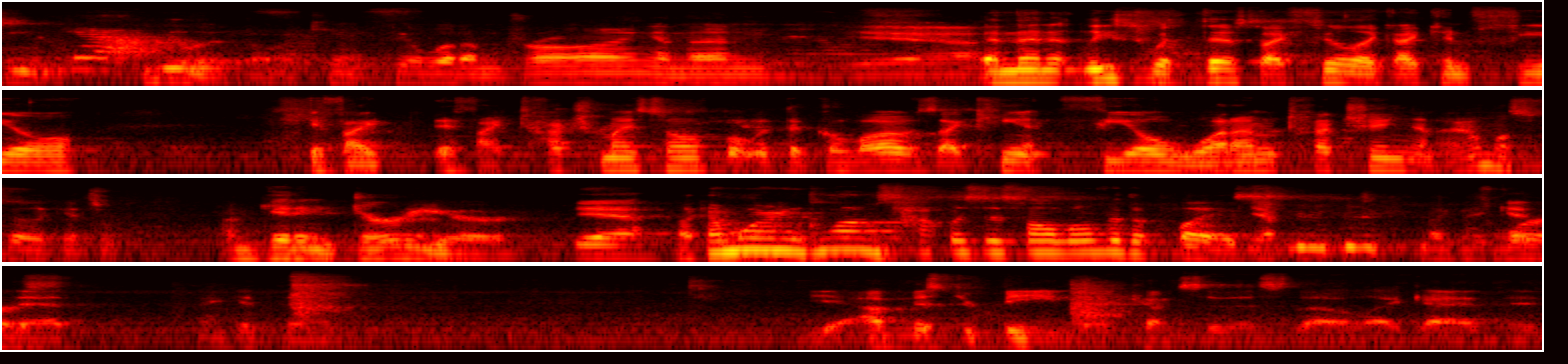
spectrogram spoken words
can't Yeah. feel it though. I can't feel what I'm drawing and then Yeah. and then at least with this I feel like I can feel if I if I touch myself, but with the gloves I can't feel what I'm touching and I almost feel like it's I'm getting dirtier. Yeah. Like I'm wearing gloves. How is this all over the place? Yep. Like it's I get worse. that. I get that. Yeah, I'm Mr. Bean when it comes to this, though. Like, I, it,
